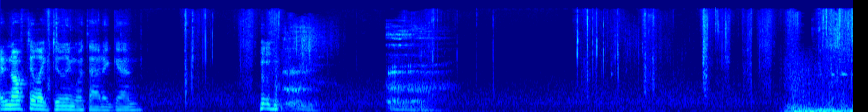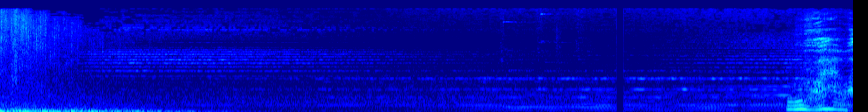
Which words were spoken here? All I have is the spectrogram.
I did not feel like dealing with that again. wow.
